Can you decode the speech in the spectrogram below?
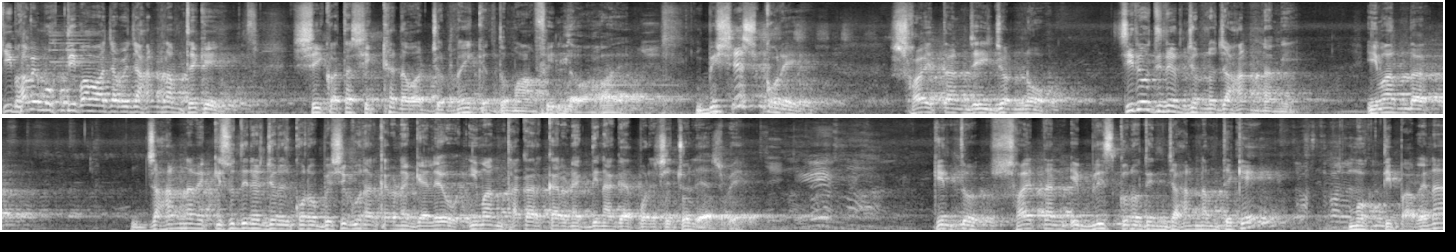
কীভাবে মুক্তি পাওয়া যাবে জাহান্নাম থেকে? সেই কথা শিক্ষা দেওয়ার জন্যই কিন্তু মাহফিল দেওয়া হয়। বিশেষ করে শয়তান যেই জন্য, চিরদিনের জন্য জাহান্নামী। ইমানদার জাহান নামে কিছুদিনের জন্য কোনো বেশি গুণার কারণে গেলেও ইমান থাকার কারণে একদিন আগে পরে সে চলে আসবে। কিন্তু শয়তান ইবলিস কোনোদিন জাহান্নাম থেকে মুক্তি পাবে না।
